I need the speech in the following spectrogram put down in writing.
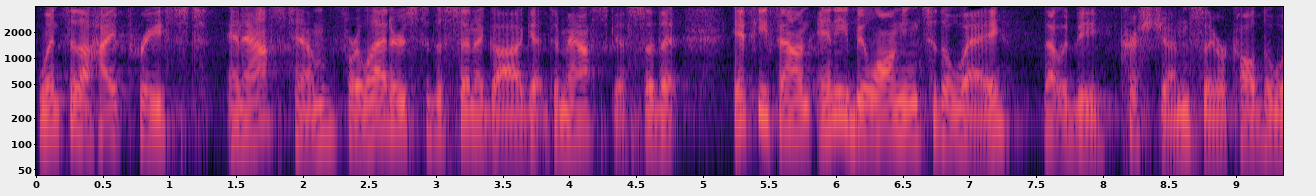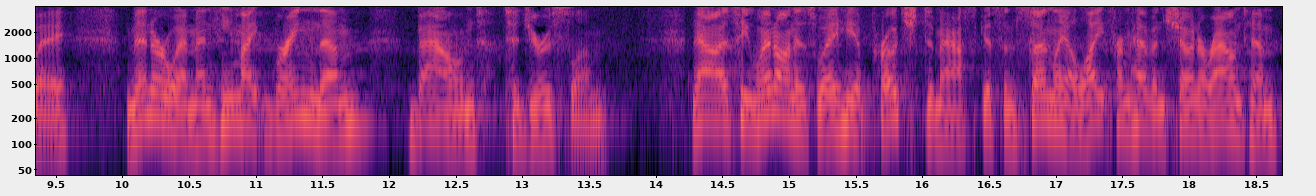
went to the high priest and asked him for letters to the synagogue at Damascus, so that if he found any belonging to the way, that would be Christians, they were called the way, men or women, he might bring them bound to Jerusalem. Now, as he went on his way, he approached Damascus, and suddenly a light from heaven shone around him.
